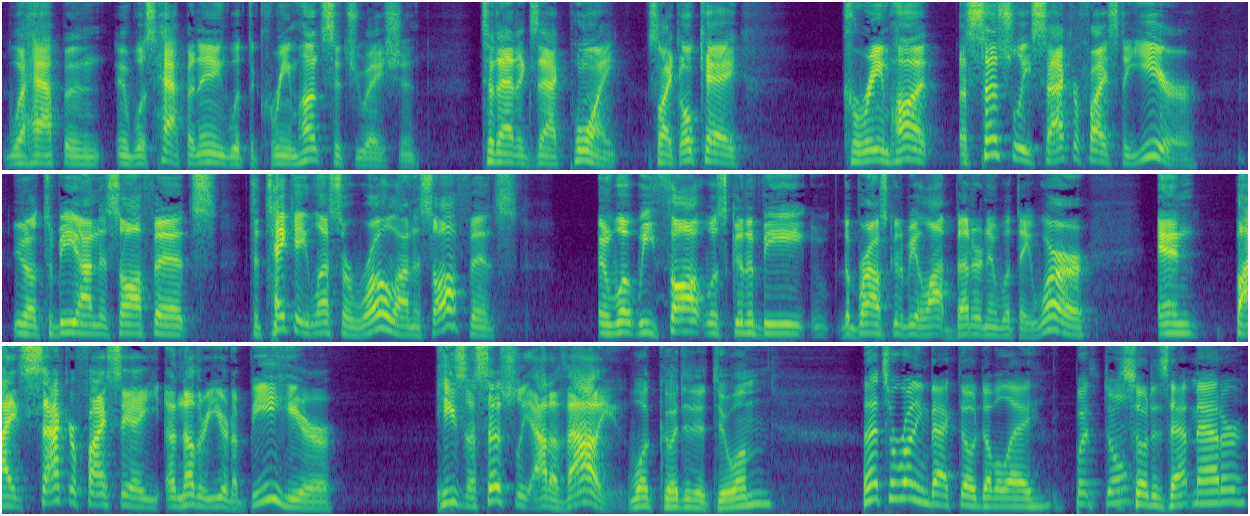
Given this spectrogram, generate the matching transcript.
what happened and was happening with the Kareem Hunt situation to that exact point. It's like okay, Kareem Hunt essentially sacrificed a year, you know, to be on this offense to take a lesser role on this offense, and what we thought was going to be the Browns going to be a lot better than what they were, and by sacrificing a, another year to be here, he's essentially out of value. what good did it do him? That's a running back though, double A. But don't So does that matter?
